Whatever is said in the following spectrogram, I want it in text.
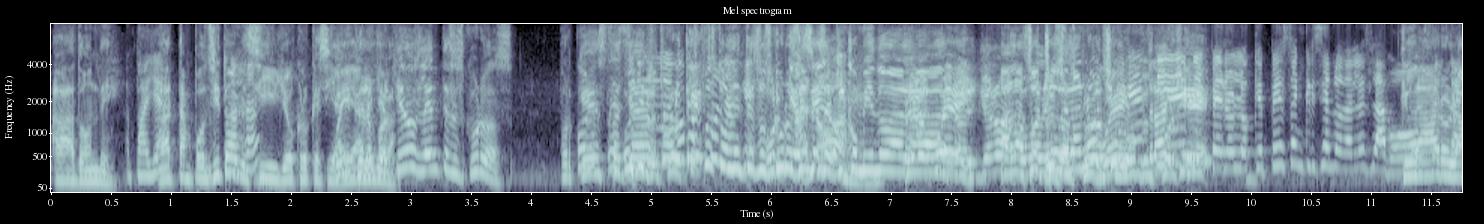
¿A dónde? ¿Para allá? ¿A tamponcito? Ajá. Sí, yo creo que sí. Oye, pero ¿por qué los lentes oscuros? ¿Por qué estás pues, ya- ¿por qué has puesto lentes oscuros? Andas no. aquí comiendo a, Pero, la- no a las pongo 8 de la noche. entiendo, pero lo que pesa en Cristian Nodal es la voz. Claro, la-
